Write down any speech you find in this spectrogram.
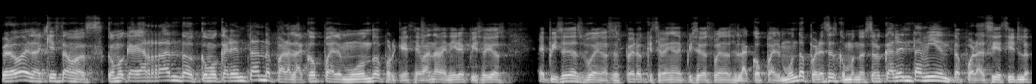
Pero bueno, aquí estamos, como que agarrando, como calentando para la Copa del Mundo, porque se van a venir episodios, episodios buenos. Espero que se vengan episodios buenos en la Copa del Mundo, pero ese es como nuestro calentamiento, por así decirlo.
